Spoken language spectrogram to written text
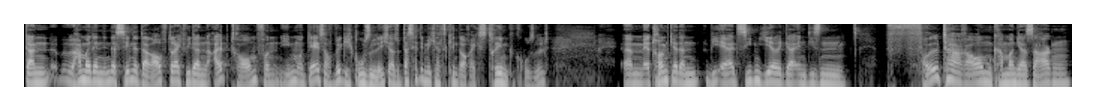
Dann äh, haben wir dann in der Szene darauf direkt wieder einen Albtraum von ihm und der ist auch wirklich gruselig. Also das hätte mich als Kind auch extrem gegruselt. Ähm, er träumt ja dann, wie er als Siebenjähriger in diesen Folterraum, kann man ja sagen,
